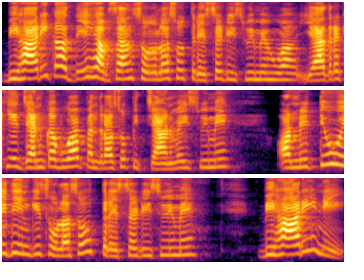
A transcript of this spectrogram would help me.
बिहारी का देह अवसान सोलह सौ तिरसठ ईस्वी में हुआ। याद रखिए, जन्म कब हुआ? पंद्रह सौ ईस्वी में और मृत्यु हुई थी इनकी सोलह सौ तिरसठ ईस्वी में। बिहारी ने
